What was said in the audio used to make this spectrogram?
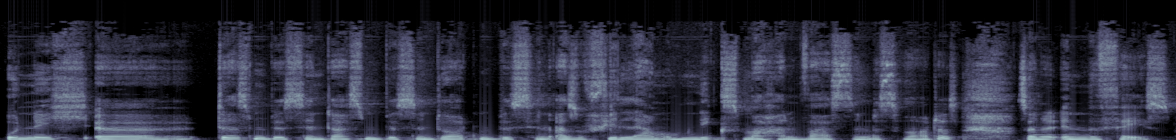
und nicht äh, das ein bisschen, das ein bisschen, dort ein bisschen, also viel Lärm um nichts machen, was denn des Wortes, sondern in the face.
